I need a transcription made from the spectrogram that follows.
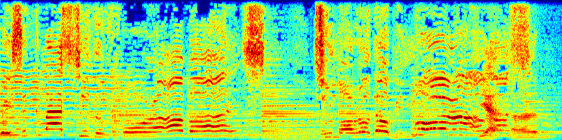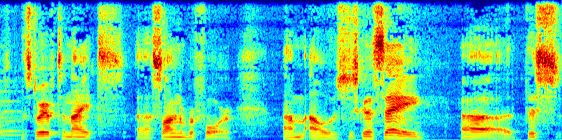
Raise a glass to the four of us. Tomorrow there'll be more of Yeah, us. uh, the story of tonight, uh, song number four. Um, I was just gonna say, uh, this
